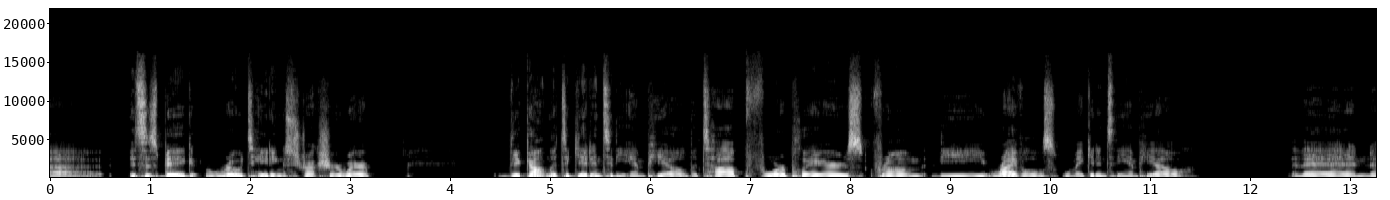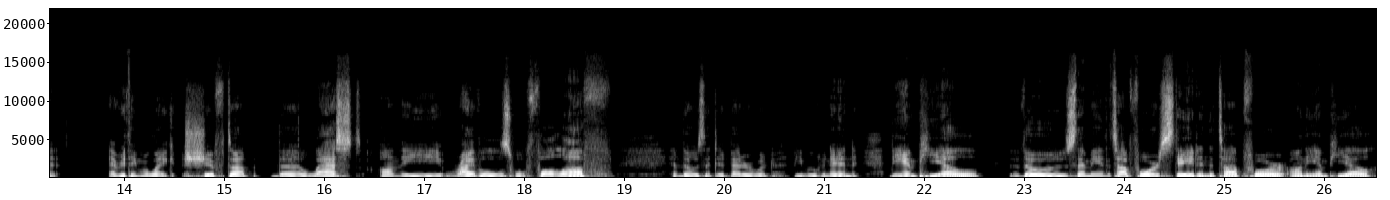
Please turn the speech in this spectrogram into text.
Uh, it's this big rotating structure where the gauntlet to get into the MPL, the top four players from the rivals will make it into the MPL, and then everything will like shift up. The last on the rivals will fall off, and those that did better would be moving in. The MPL, those that made the top four stayed in the top four on the MPL,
